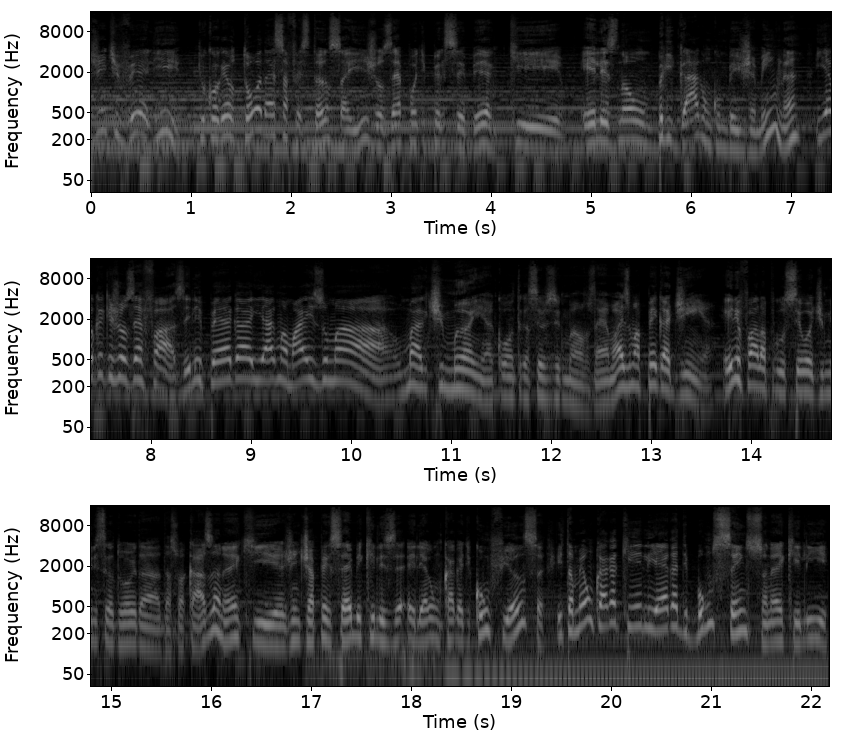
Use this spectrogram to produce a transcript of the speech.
A gente vê ali que ocorreu toda essa festança aí. José pode perceber que eles não brigaram com Benjamim, né? E aí o que, que José faz? Ele pega e arma mais uma, uma artimanha contra seus irmãos, né? Mais uma pegadinha. Ele fala pro seu administrador da, da sua casa, né? Que a gente já percebe que eles, ele era um cara de confiança e também um cara que ele era de bom senso, né? Que ele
